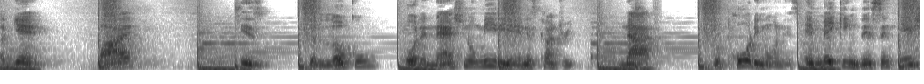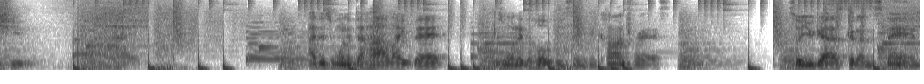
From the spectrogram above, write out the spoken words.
again, why is the local or the national media in this country not reporting on this and making this an issue? Why? I just wanted to highlight that. I just wanted to hold these things in contrast so you guys could understand,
